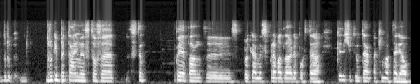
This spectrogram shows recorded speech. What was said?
Dru drugie pytanie jest to, że występuje pan w, programie Sprawa dla reportera. Kiedyś oglądałem taki materiał.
